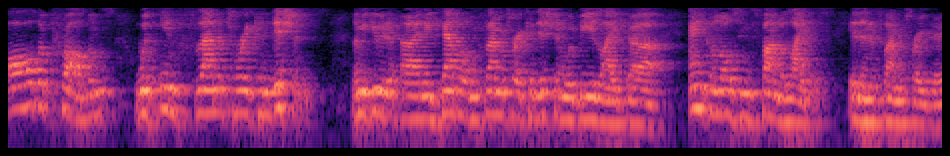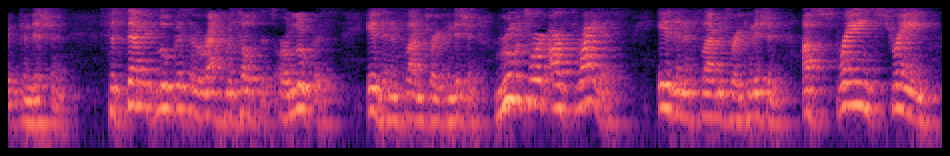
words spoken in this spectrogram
all the problems with inflammatory conditions. Let me give you an example of inflammatory condition would be like uh, ankylosing spondylitis is an inflammatory condition. Systemic lupus erythematosus, or lupus, is an inflammatory condition. Rheumatoid arthritis is an inflammatory condition. A sprain, strain,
